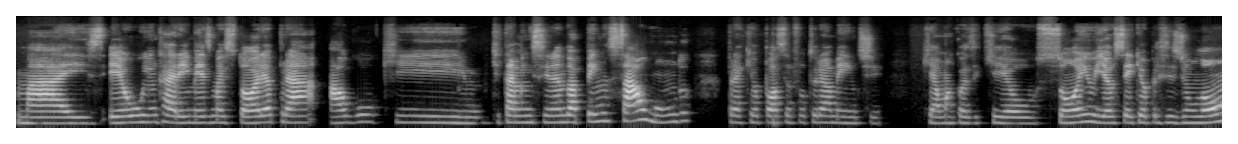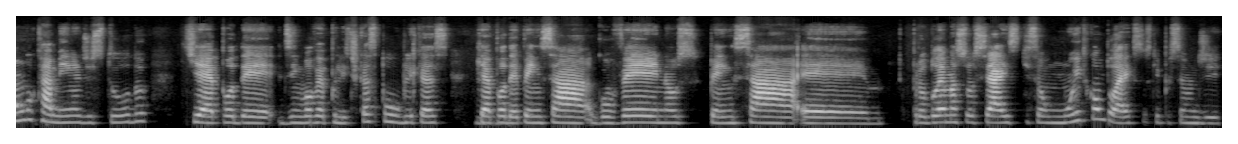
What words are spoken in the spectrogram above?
mas eu encarei mesmo a história para algo que que está me ensinando a pensar o mundo para que eu possa futuramente, que é uma coisa que eu sonho e eu sei que eu preciso de um longo caminho de estudo, que é poder desenvolver políticas públicas, que é uhum. poder pensar governos, pensar é, problemas sociais que são muito complexos, que precisam de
